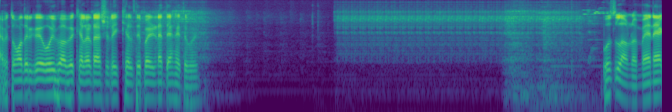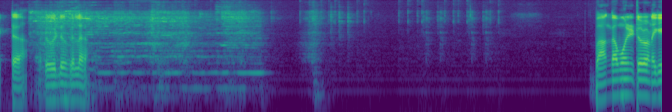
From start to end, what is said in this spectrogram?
আমি তোমাদেরকে ওইভাবে খেলাটা আসলে খেলতে পারি না, দেখাইতে পারি। বুঝলাম না ম্যান একটা হইল খেলা। ভাঙ্গা মনিটর অনেকে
